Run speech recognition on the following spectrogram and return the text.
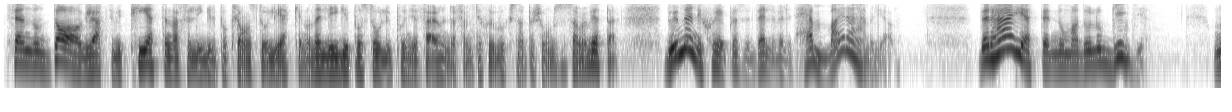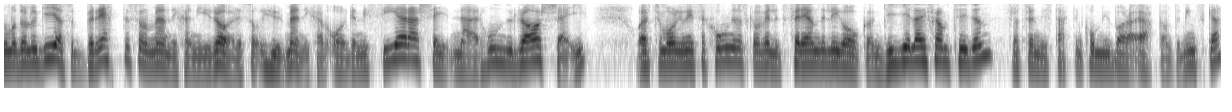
Sen de dagliga aktiviteterna så ligger det på klanstorleken och den ligger på en storlek på ungefär 157 vuxna personer som samarbetar. Då är människor helt plötsligt väldigt, väldigt hemma i den här miljön. Den här heter nomadologi. Nomadologi är alltså berättelsen om människan i rörelse och hur människan organiserar sig när hon rör sig. Och eftersom organisationerna ska vara väldigt föränderliga och agila i framtiden, för att förändringstakten kommer ju bara öka och inte minska,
